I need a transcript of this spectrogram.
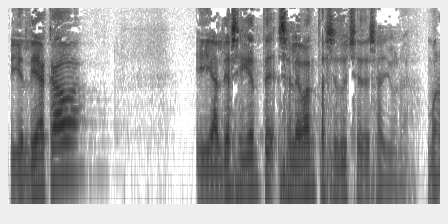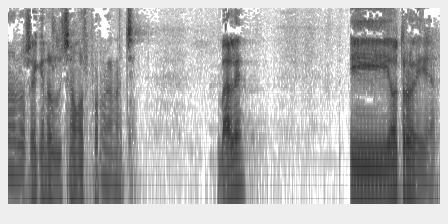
Y el día acaba y al día siguiente se levanta, se ducha y desayuna. Bueno, lo sé que nos duchamos por la noche. ¿Vale? Y otro día.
